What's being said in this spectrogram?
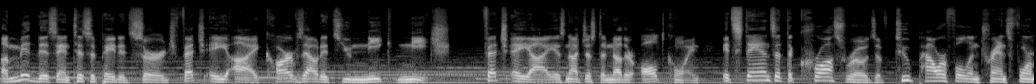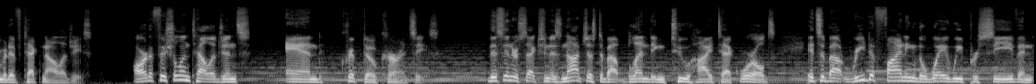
Amid this anticipated surge, Fetch AI carves out its unique niche. Fetch AI is not just another altcoin, it stands at the crossroads of two powerful and transformative technologies, artificial intelligence and cryptocurrencies. This intersection is not just about blending two high-tech worlds, it's about redefining the way we perceive and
